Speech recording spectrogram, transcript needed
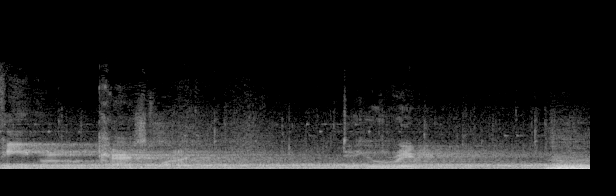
Feeble, cursed one. Do you rip?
